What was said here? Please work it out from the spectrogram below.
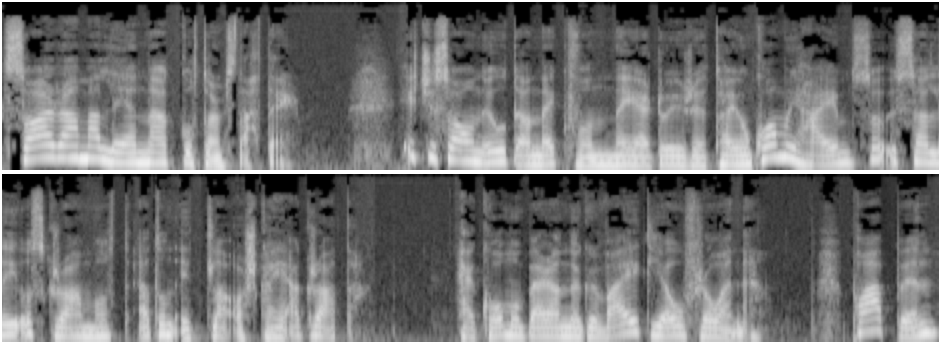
Sara Malena Gottormsdatter Ikke sa hun ut av nekvån når jeg døyre, ta hun kom i heim så usalli og skramot at hun ytla orska i agrata. Her kom hun bare noe veik jo fra henne. Papen,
